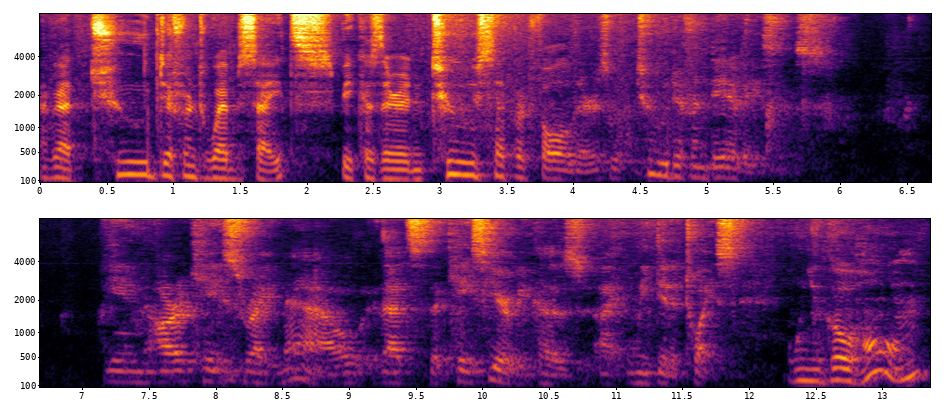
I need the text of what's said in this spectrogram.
I've got two different websites because they're in two separate folders with two different databases. In our case right now, that's the case here because I, we did it twice. When you go home,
